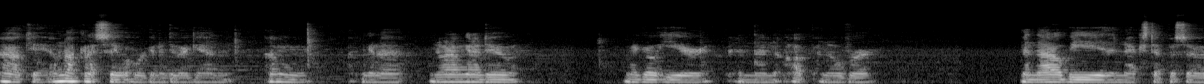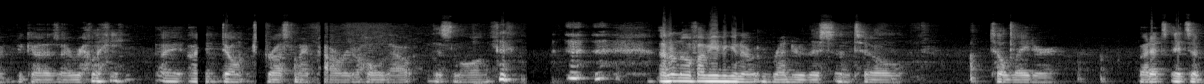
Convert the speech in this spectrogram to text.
Okay, I'm not going to say what we're going to do again. I'm, I'm going to... You know what I'm going to do? I'm going to go here, and then up and over and that'll be the next episode because I really I, I don't trust my power to hold out this long. I don't know if I'm even gonna render this until till later. But it's it's a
